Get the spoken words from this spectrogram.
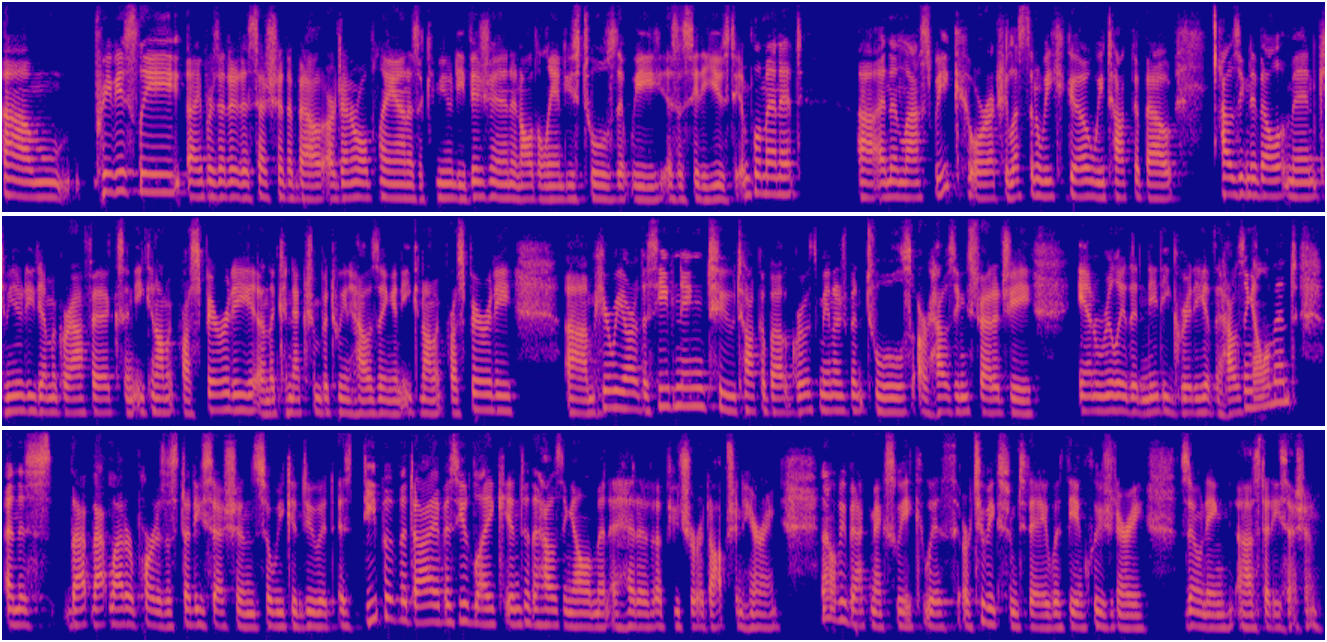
Um, previously, I presented a session about our general plan as a community vision and all the land use tools that we as a city use to implement it. Uh, and then last week, or actually less than a week ago, we talked about housing development, community demographics, and economic prosperity, and the connection between housing and economic prosperity. Um, here we are this evening to talk about growth management tools, our housing strategy, and really the nitty gritty of the housing element. And this that, that latter part is a study session, so we can do it as deep of a dive as you'd like into the housing element ahead of a future adoption hearing. And I'll be back next week with, or two weeks from today, with the inclusionary zoning uh, study session.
